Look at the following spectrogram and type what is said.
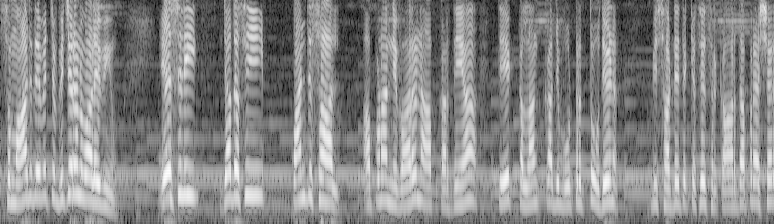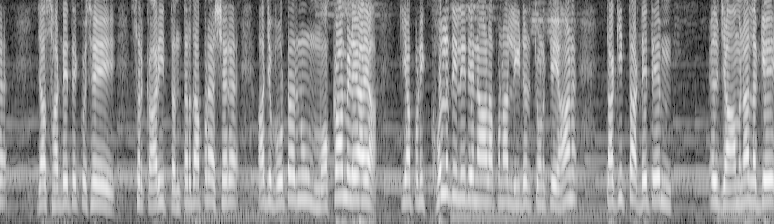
ਸਮਾਜ ਦੇ ਵਿੱਚ ਵਿਚਰਨ ਵਾਲੇ ਵੀ ਹੋ। ਇਸ ਲਈ ਜਦ ਅਸੀਂ 5 ਸਾਲ ਆਪਣਾ ਨਿਵਾਰਨ ਆਪ ਕਰਦੇ ਆ ਤੇ ਕਲੰਕ ਅੱਜ ਵੋਟਰ ਧੋ ਦੇਣ ਵੀ ਸਾਡੇ ਤੇ ਕਿਸੇ ਸਰਕਾਰ ਦਾ ਪ੍ਰੈਸ਼ਰ ਹੈ ਜਾਂ ਸਾਡੇ ਤੇ ਕਿਸੇ ਸਰਕਾਰੀ ਤੰਤਰ ਦਾ ਪ੍ਰੈਸ਼ਰ ਹੈ। ਅੱਜ ਵੋਟਰ ਨੂੰ ਮੌਕਾ ਮਿਲਿਆ ਆ ਕਿ ਆਪਣੀ ਖੁੱਲ੍ਹ ਦਿਲੀ ਦੇ ਨਾਲ ਆਪਣਾ ਲੀਡਰ ਚੁਣ ਕੇ ਆਣ ਤਾਂ ਕਿ ਤੁਹਾਡੇ ਤੇ ਇਲਜ਼ਾਮ ਨਾ ਲੱਗੇ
